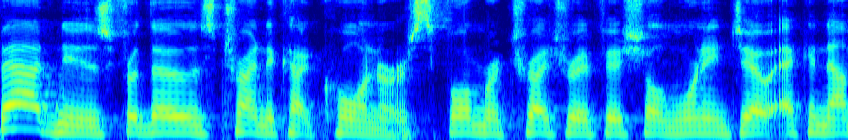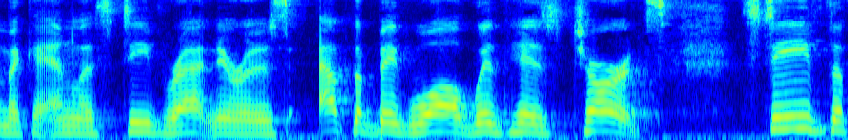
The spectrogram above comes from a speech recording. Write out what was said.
Bad news for those trying to cut corners. Former Treasury official, Morning Joe economic analyst Steve Rattner is at the big wall with his charts. Steve, the,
